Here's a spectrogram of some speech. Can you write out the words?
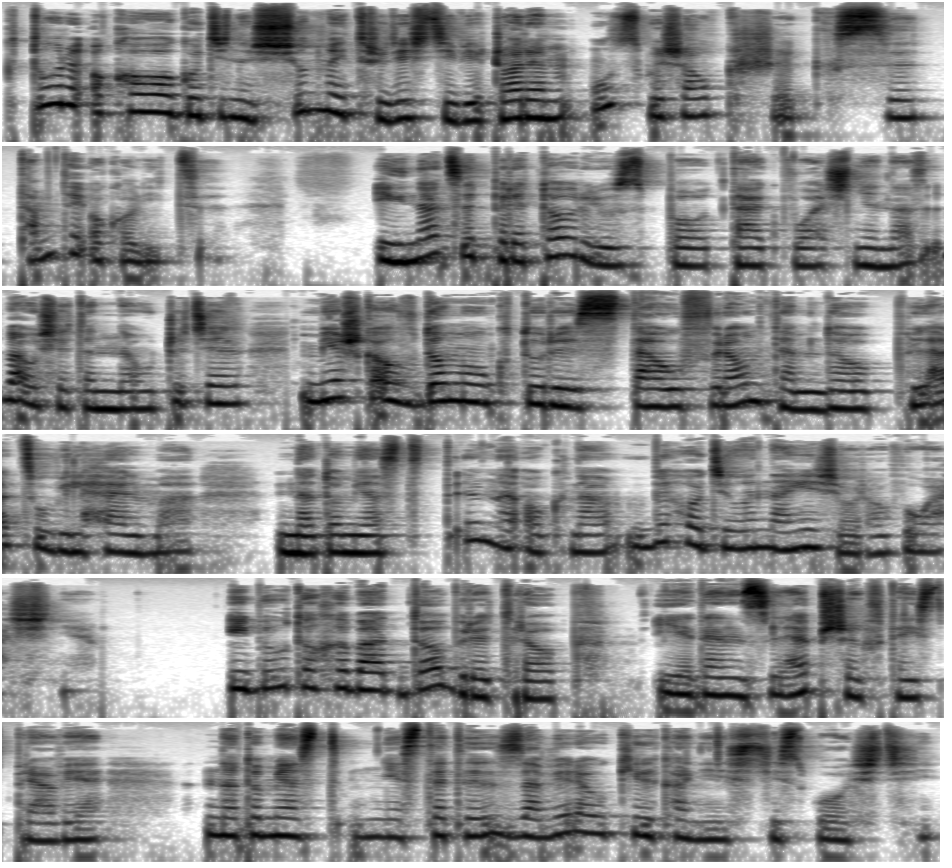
który około godziny 7.30 wieczorem usłyszał krzyk z tamtej okolicy. Ignacy Pretorius, bo tak właśnie nazywał się ten nauczyciel, mieszkał w domu, który stał frontem do placu Wilhelma, natomiast tylne okna wychodziły na jezioro właśnie. I był to chyba dobry trop, jeden z lepszych w tej sprawie, natomiast niestety zawierał kilka nieścisłości.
